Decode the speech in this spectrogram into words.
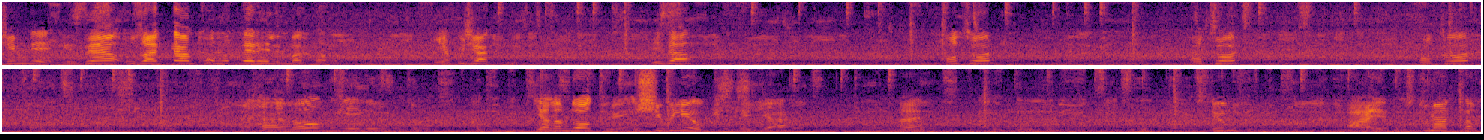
Şimdi Liza'ya uzaktan komut verelim bakalım. Yapacak mı? Liza. Otur. Otur. Otur. ne oldu yeni? Yanımda oturuyor. İşi biliyor bu köpek ya. He? İstiyor musun? Hayır. Üstüme atlama.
